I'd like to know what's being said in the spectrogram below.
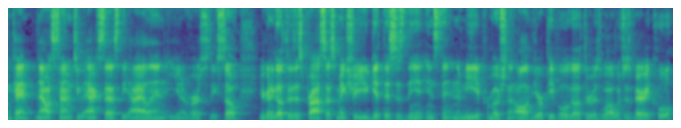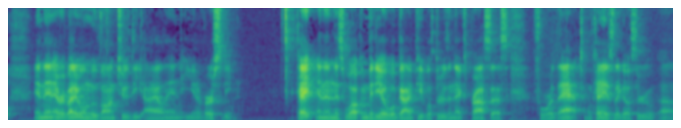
okay, now it's time to access the ILN University. So you're going to go through this process. Make sure you get this as the instant and immediate promotion that all of your people will go through as well, which is very cool. And then everybody will move on to the ILN University. Okay, and then this welcome video will guide people through the next process for that, okay, as they go through uh,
